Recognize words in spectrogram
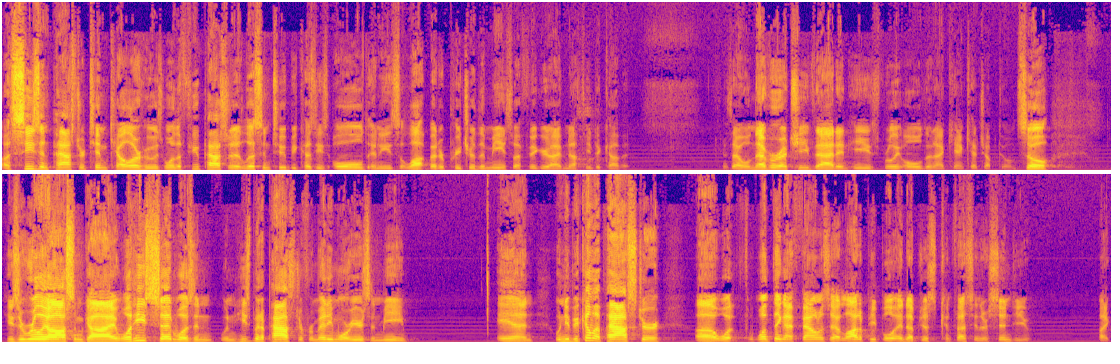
A seasoned pastor, Tim Keller, who is one of the few pastors I listen to because he's old and he's a lot better preacher than me, so I figured I have nothing to covet. Because I will never achieve that, and he's really old and I can't catch up to him. So he's a really awesome guy. What he said was, in, when he's been a pastor for many more years than me, and when you become a pastor, uh, what, one thing I found is that a lot of people end up just confessing their sin to you. Like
